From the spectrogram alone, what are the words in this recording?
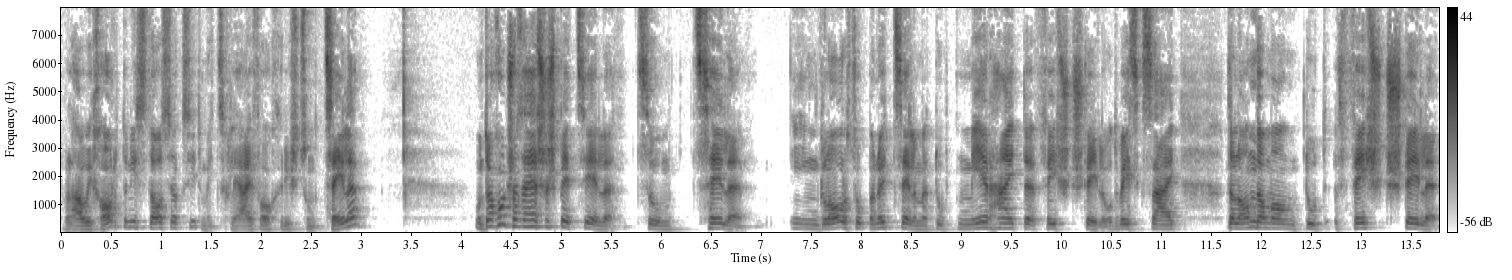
Eine blaue Karten ist das ja gewesen, damit es ein einfacher ist zum Zählen. Und da kommt schon das erste Spezielle zum Zählen. In Glar tut man nicht zählen, man tut Mehrheiten feststellen. Oder besser gesagt, der Landamann tut feststellen,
